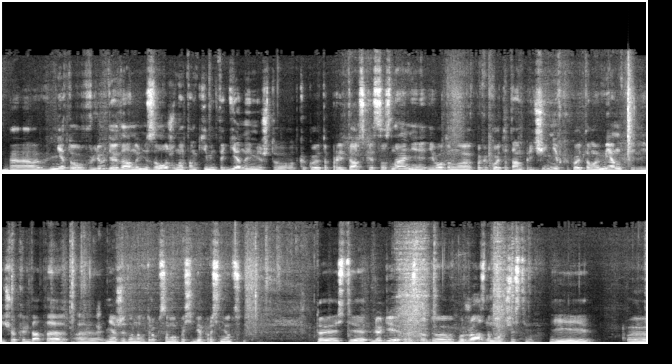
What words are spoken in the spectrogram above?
Нету в людях, да, оно не заложено там какими-то генами, что вот какое-то пролетарское сознание, и вот оно по какой-то там причине в какой-то момент или еще когда-то э, неожиданно вдруг само по себе проснется. То есть э, люди растут в буржуазном обществе, и э,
